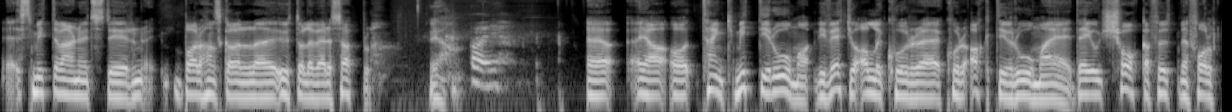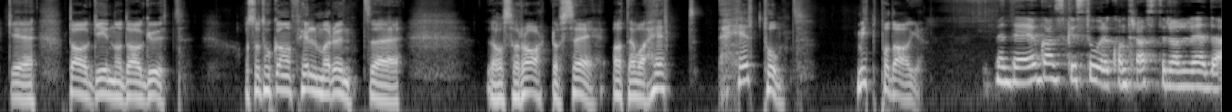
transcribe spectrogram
smittevernutstyr bare han skal eh, ut og levere søppel. ja. Eh, ja, og tenk, midt i Roma, vi vet jo alle hvor, eh, hvor aktiv Roma er. Det er jo sjåka fullt med folk uh, dag inn og dag ut. Og så tok han og filma rundt. eh, det var så rart å se at det var helt, helt tomt. Midt på dagen. Men det er jo ganske store kontraster allerede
